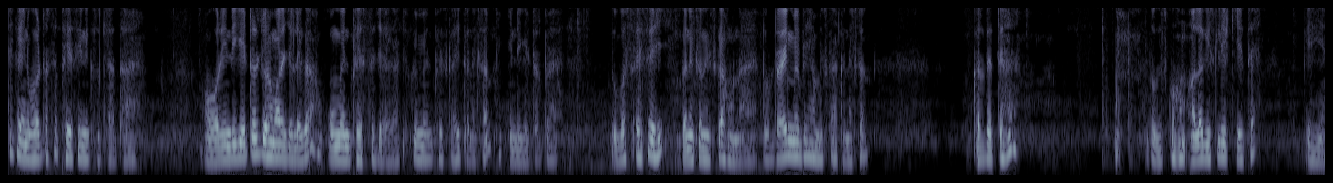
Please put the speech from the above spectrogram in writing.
ठीक है इन्वर्टर से फेस ही निकल के आता है। और इंडिकेटर जो हमारा जलेगा, वो मेन फेस से जलेगा, क्योंकि मेन फेस का ही कनेक्शन इंडिकेटर पे है। तो बस ऐसे ही कनेक्शन इसका होना है। तो ड्राइंग में भी हम इसका कनेक्शन कर देते हैं। तो इसको हम अलग इसलिए किए थे कि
